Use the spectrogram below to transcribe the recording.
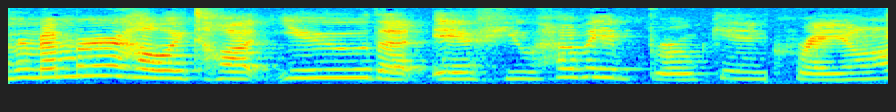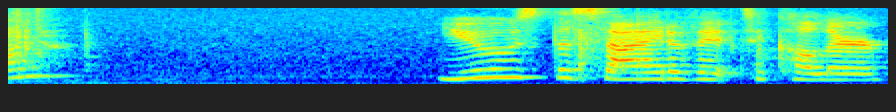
Remember how I taught you that if you have a broken crayon, use the side of it to color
